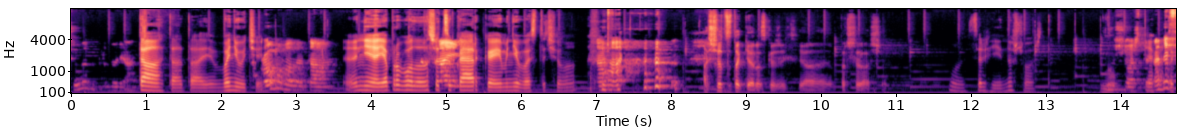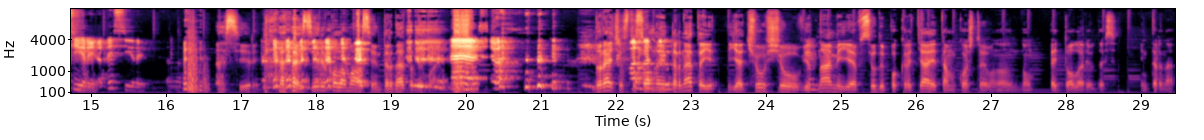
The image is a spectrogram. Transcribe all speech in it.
Чули ви про дуріан? Та, та, та, і вонючий. Пробували? Так. Е, Ні, я пробувала лише цукерки, і мені вистачило. Ага. А що це таке, розкажіть? Я перший раз чув. Ой, Сергій, ну що ж ти? Ну що ж ти? А де сірий? А де сірий? А, Сірі? Сірі поламався, інтернету немає. Е, все. До речі, стосовно інтернету, я- чув, що у В'єтнамі є всюди покриття, і там коштує воно ну, 5 доларів десь інтернет.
